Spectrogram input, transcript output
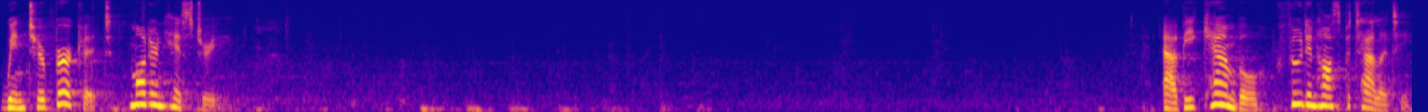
Winter Burkett, Modern History. Abby Campbell, Food and Hospitality.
